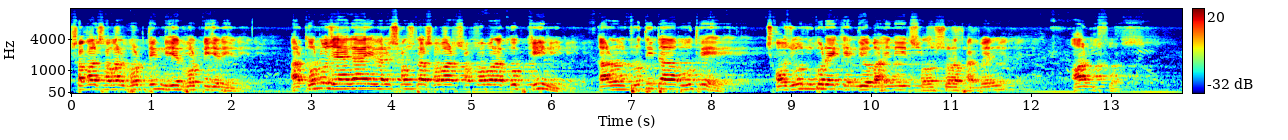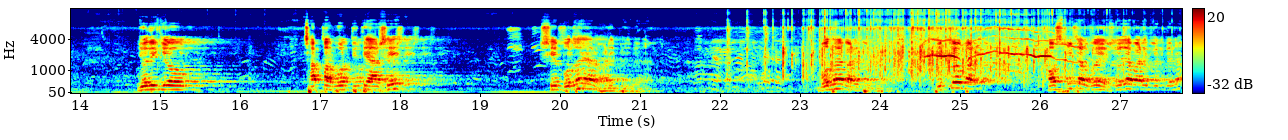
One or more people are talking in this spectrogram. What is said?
সকাল সকাল ভোট দিন, নিজের ভোট নিজে দিন আর কোনো জায়গায় এবারে সন্ত্রাস হওয়ার সম্ভাবনা খুব ক্ষীণ। কারণ প্রতিটা বুথে ছজন করে কেন্দ্রীয় বাহিনীর সদস্যরা থাকবেন আর্ম ফোর্স। যদি কেউ ছাপ্পা ভোট দিতে আসে, সে বোধহয় আর বাড়ি ফিরবে না। বোধহয় বাড়ি ফিরবে না। ফিরতেও পারে হসপিটাল হয়ে সোজা বাড়ি ফিরবে না,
